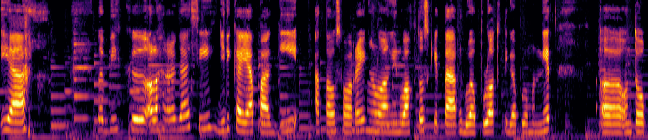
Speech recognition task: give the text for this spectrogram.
Iya. Lebih ke olahraga sih. Jadi kayak pagi atau sore ngeluangin waktu sekitar 20 atau 30 menit uh, untuk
